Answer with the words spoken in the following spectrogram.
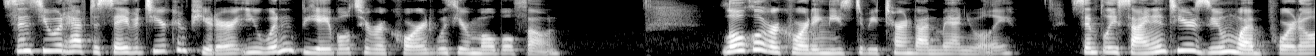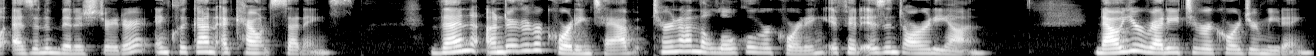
Since you would have to save it to your computer, you wouldn't be able to record with your mobile phone. Local recording needs to be turned on manually. Simply sign into your Zoom web portal as an administrator and click on Account Settings. Then, under the Recording tab, turn on the local recording if it isn't already on. Now you're ready to record your meeting.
